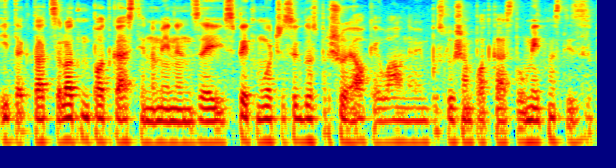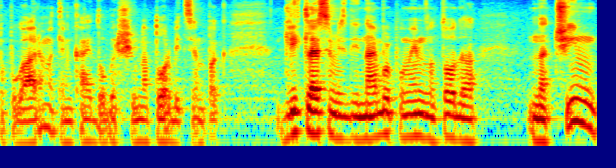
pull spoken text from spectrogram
itak ta celoten podcast je namenjen zdaj spet mogoče se kdo sprašuje, ok, wow, ne vem, poslušam podcast o umetnosti, zdaj se pa pogovarjam o tem, kaj je dober šiv na torbici, ampak glih tle se mi zdi najbolj pomembno to, da način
